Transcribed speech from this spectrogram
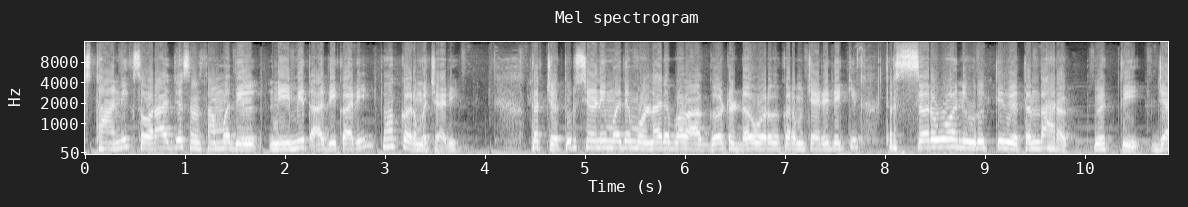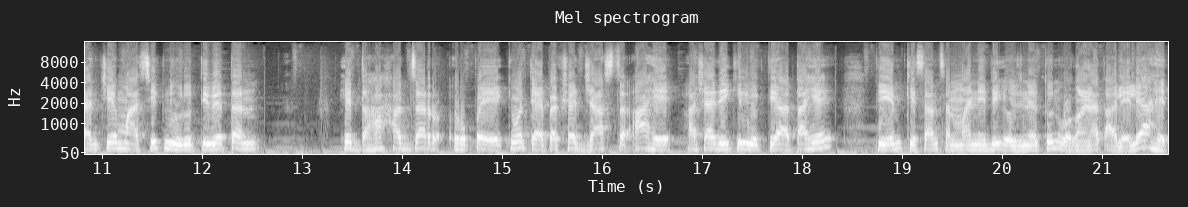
स्थानिक स्वराज्य संस्थांमधील नियमित अधिकारी किंवा कर्मचारी. तर चतुर्श्रेणीमध्ये मोडणारे बघा गट ड वर्ग कर्मचारी देखील. तर सर्व निवृत्ती वेतनधारक व्यक्ती ज्यांचे मासिक निवृत्ती वेतन हे दहा हजार रुपये किंवा त्यापेक्षा जास्त आहे अशा देखील व्यक्ती आता हे पी एम किसान सन्मान निधी योजनेतून वगळण्यात आलेले आहेत.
